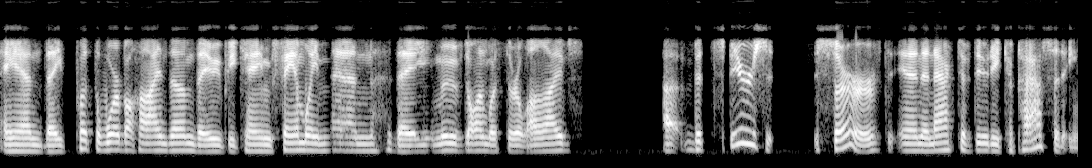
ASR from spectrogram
and they put the war behind them. They became family men. They moved on with their lives. Uh, but Speirs served in an active duty capacity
